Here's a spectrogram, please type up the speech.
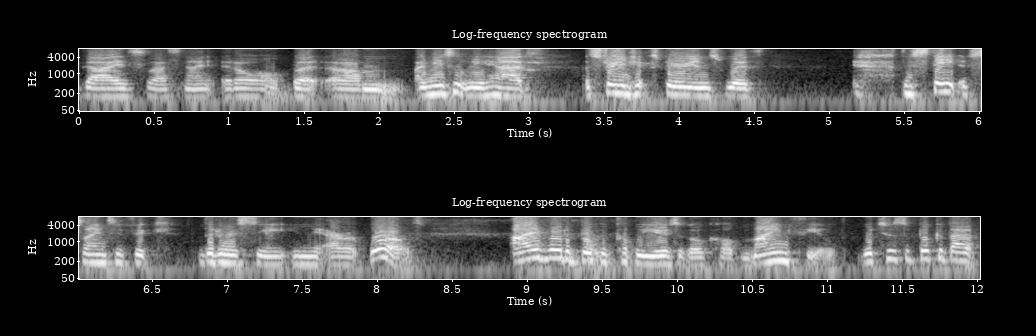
guys last night at all, but um, I recently had a strange experience with the state of scientific literacy in the Arab world. I wrote a book a couple years ago called Minefield, which is a book about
